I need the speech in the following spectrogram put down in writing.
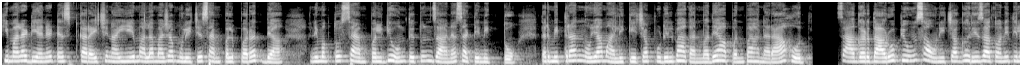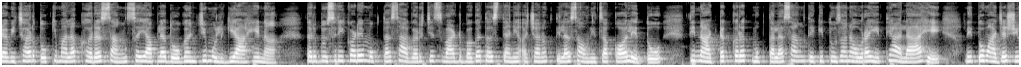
की मला डी एन ए टेस्ट करायची नाही आहे मला माझ्या मुलीचे सॅम्पल परत द्या. आणि मग तो सॅम्पल घेऊन तेथून जाण्यासाठी निघतो. तर मित्रांनो या मालिकेच्या पुढील भागांमध्ये आपण पाहणार आहोत. सागर दारू पिऊन सावनीच्या घरी जातो आणि तिला विचारतो की मला खरंच सांग सई आपल्या दोघांची मुलगी आहे ना? तर दुसरीकडे मुक्ता सागरचीच वाट बघत असते आणि अचानक तिला सावनीचा कॉल येतो. ती नाटक करत मुक्ताला सांगते की तुझा नवरा इथे आला आहे आणि तो माझ्याशी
